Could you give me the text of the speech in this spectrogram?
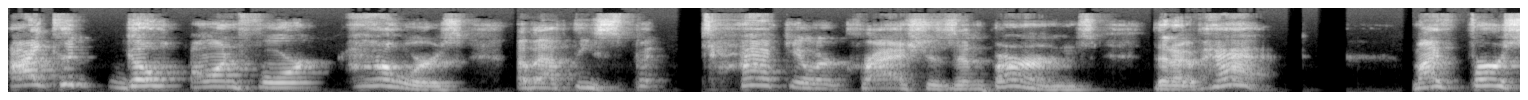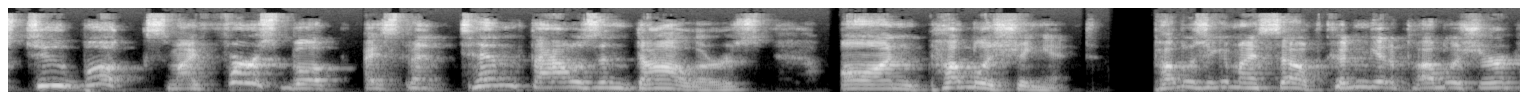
I could go on for hours about these spectacular crashes and burns that I've had my first two books. My first book, I spent $10,000 on publishing it, publishing it myself. Couldn't get a publisher,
